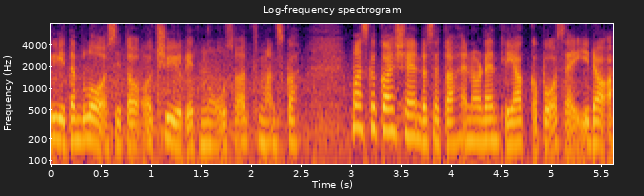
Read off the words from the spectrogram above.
lite blåsigt och, och kyligt nog så att man ska man ska kanske ändå sätta en ordentlig jacka på sig idag.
